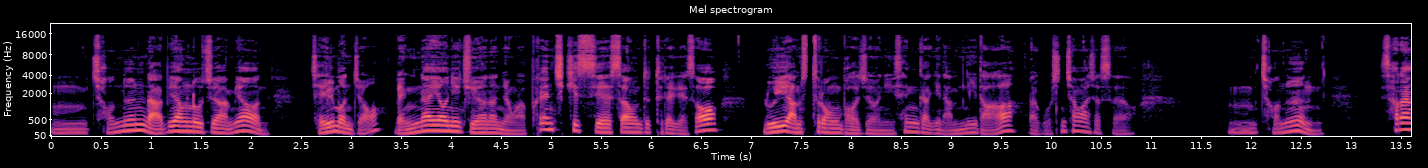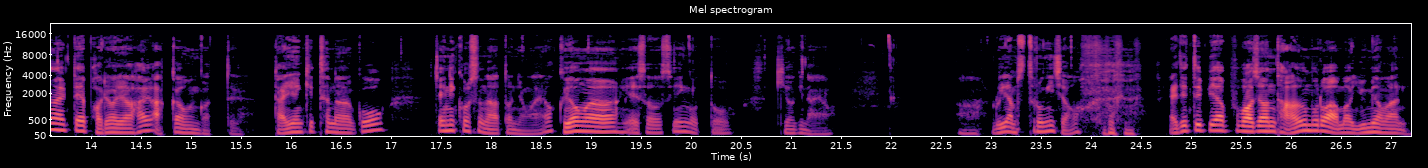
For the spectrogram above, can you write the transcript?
음, 저는 La Vie en rose 하면 제일 먼저 맥라이언이 주연한 영화 French Kiss의 사운드 트랙에서 루이 암스트롱 버전이 생각이 납니다. 라고 신청하셨어요. 음, 저는 사랑할 때 버려야 할 아까운 것들. 다이앤 키튼하고 잭 니콜슨 나왔던 영화요. 그 영화에서 쓰인 것도 기억이 나요. 어, 루이 암스트롱이죠. 에디트 피아프 버전 다음으로 아마 유명한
